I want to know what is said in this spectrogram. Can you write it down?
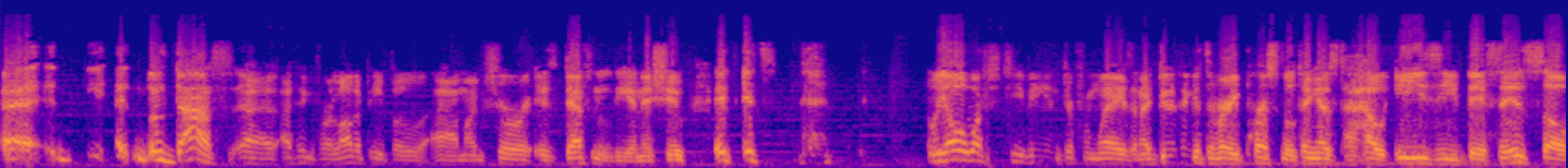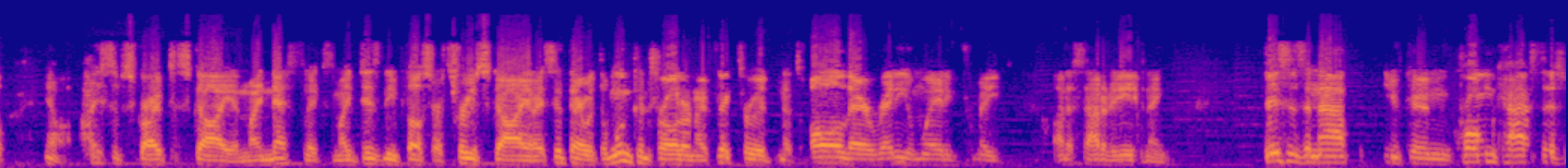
Uh, well, that uh, I think for a lot of people, um, I'm sure, is definitely an issue. It, it's we all watch TV in different ways, and I do think it's a very personal thing as to how easy this is. So, you know, I subscribe to Sky, and my Netflix, and my Disney Plus are through Sky, and I sit there with the one controller and I flick through it, and it's all there, ready and waiting for me on a Saturday evening. This is an app you can Chromecast it,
